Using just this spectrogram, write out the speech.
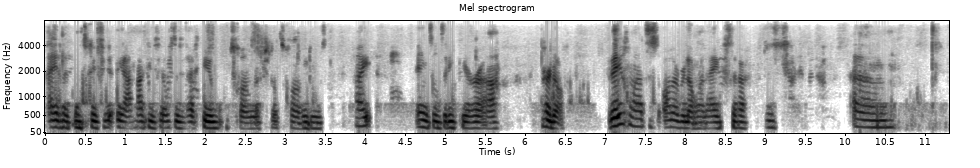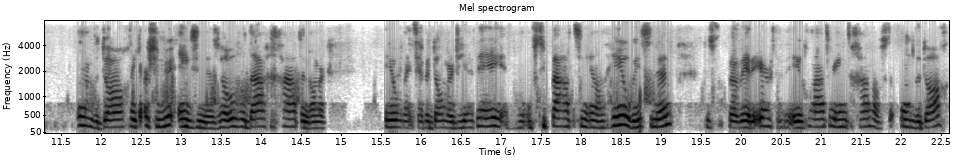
eigenlijk ontgeef je, ja, maak je jezelf dus eigenlijk heel goed schoon als je dat gewoon doet. Hi, 1 tot 3 keer uh, per dag. Regelmatig is het allerbelangrijkste. Dus um, om de dag. Weet je, als je nu eens in de zoveel dagen gaat en dan weer. Heel veel mensen hebben dan weer diarree en obstipatie en dan heel wisselend. Dus we proberen eerst regelmatig in te gaan als de, om de dag.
